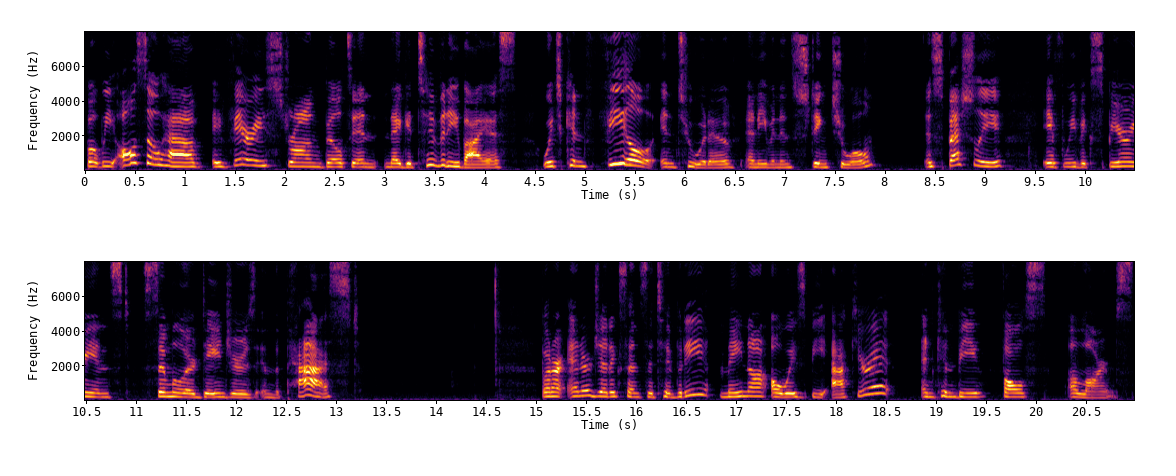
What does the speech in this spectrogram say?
But we also have a very strong built in negativity bias, which can feel intuitive and even instinctual, especially if we've experienced similar dangers in the past. But our energetic sensitivity may not always be accurate and can be false alarms.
